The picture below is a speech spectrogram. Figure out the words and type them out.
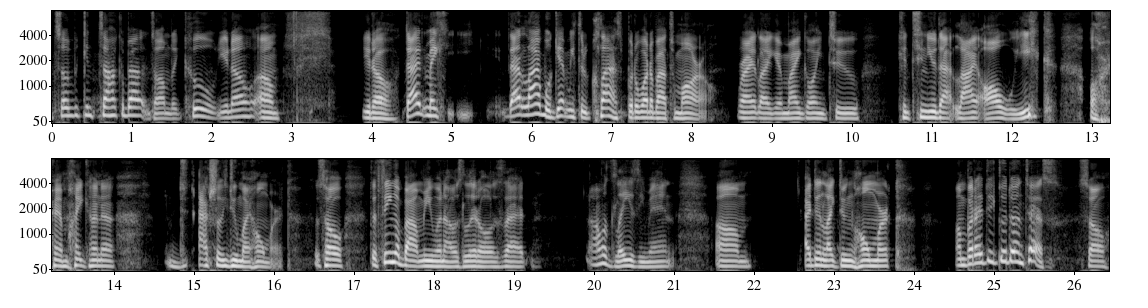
so we can talk about. It. So I'm like, cool, you know, um, you know that makes that lie will get me through class, but what about tomorrow, right? Like, am I going to continue that lie all week or am I gonna d- actually do my homework? So the thing about me when I was little is that I was lazy, man. Um, I didn't like doing homework, um, but I did good on tests. So,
